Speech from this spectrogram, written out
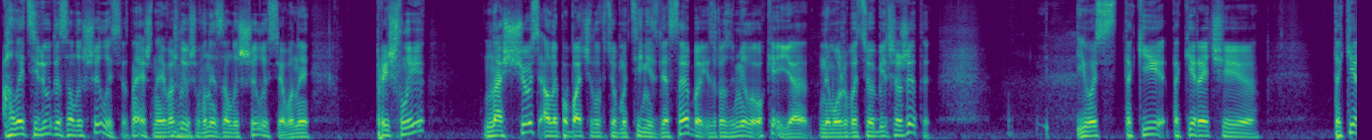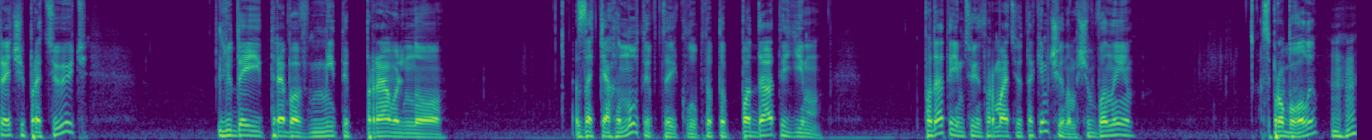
Але ці люди залишилися. Знаєш, найважливіше, вони залишилися, вони прийшли на щось, але побачили в цьому цінність для себе і зрозуміли, окей, я не можу без цього більше жити. І ось такі, такі речі, такі речі працюють. Людей треба вміти правильно затягнути в цей клуб, тобто подати їм, подати їм цю інформацію таким чином, щоб вони спробували, Угу.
